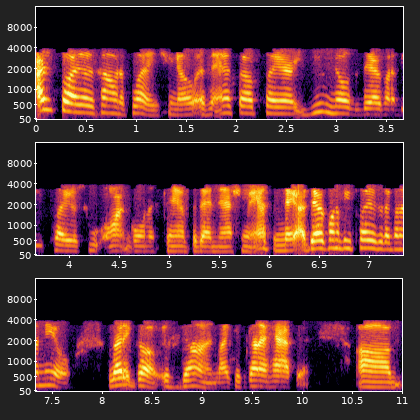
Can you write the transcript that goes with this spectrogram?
I just feel like there's a a place. You know, as an NFL player, you know that there are going to be players who aren't going to stand for that national anthem. They, there are going to be players that are going to kneel. Let it go. It's done. Like it's going to happen. Um,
